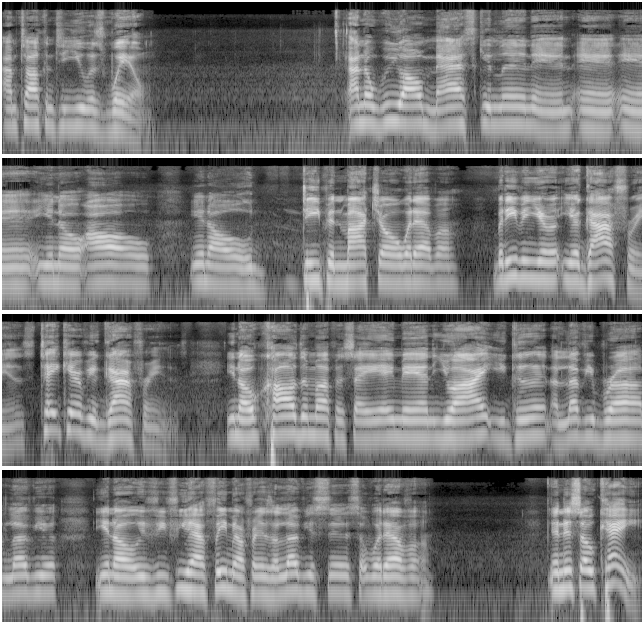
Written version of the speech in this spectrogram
I'm talking to you as well. I know we all masculine and and and you know all you know deep and macho or whatever. But even your your guy friends, take care of your guy friends. You know, call them up and say, "Hey man, you alright? You good? I love you, bruh. I love you." You know, if if you have female friends, I love you, sis, or whatever. And it's okay.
